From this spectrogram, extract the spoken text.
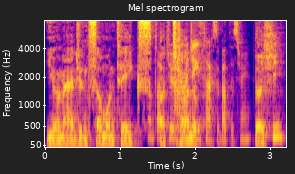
you imagine someone takes Well, Dr. a ton Georgie of. talks about this, right? Does she?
